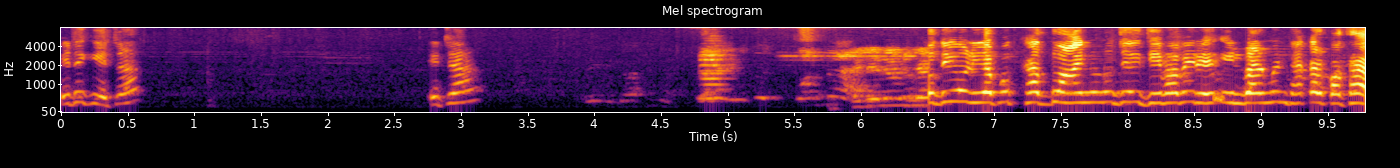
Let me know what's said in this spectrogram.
এটা কি এটা? এটা? যদিও নিরাপদ খাদ্য আইন অনুযায়ী যেভাবে এনভায়রনমেন্ট থাকার কথা,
